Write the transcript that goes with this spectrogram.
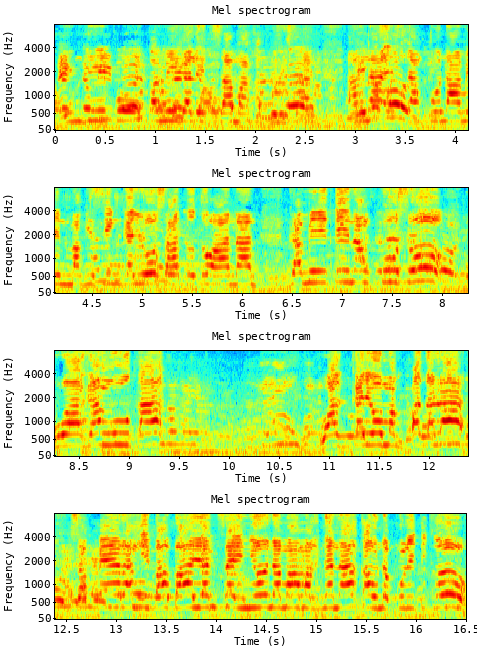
Hindi po kami galit sa mga kapulisan. Ang nais lang po namin magising kayo sa totohanan. Gamitin ang puso, huwag ang utak. Huwag kayo magpadala sa perang ibabayad sa inyo ng mga magnanakaw na politiko.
